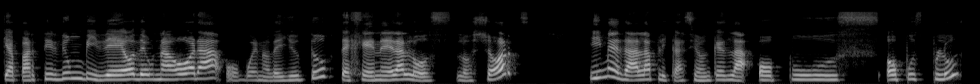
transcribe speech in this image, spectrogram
que a partir de un video de una hora o bueno, de YouTube te genera los, los shorts? Y me da la aplicación que es la Opus, Opus Plus.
